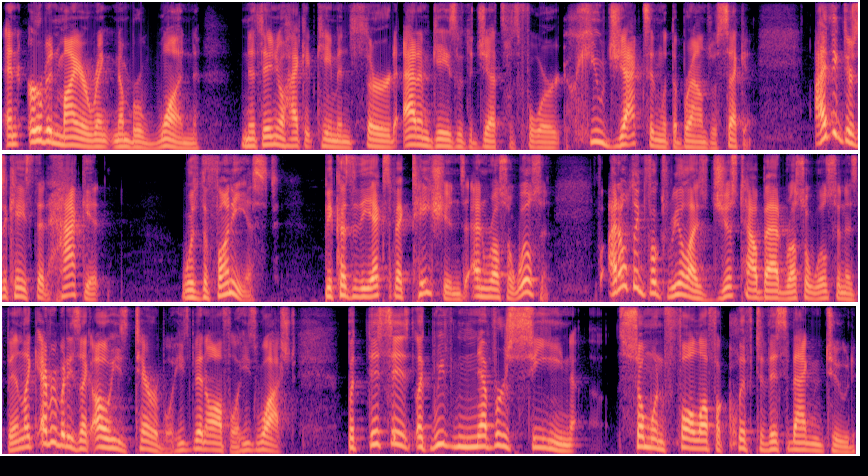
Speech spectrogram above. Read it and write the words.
And Urban Meyer ranked number one. Nathaniel Hackett came in third. Adam Gase with the Jets was four. Hue Jackson with the Browns was second. I think there's a case that Hackett was the funniest because of the expectations and Russell Wilson. I don't think folks realize just how bad Russell Wilson has been. Like everybody's like, oh, he's terrible. He's been awful. He's washed. But this is like we've never seen someone fall off a cliff to this magnitude.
